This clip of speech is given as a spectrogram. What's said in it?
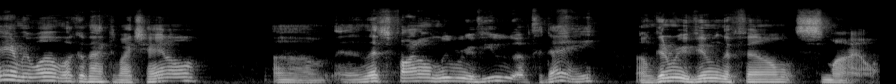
Hey everyone, welcome back to my channel. Um, in this final movie review of today, I'm going to be reviewing the film Smile.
